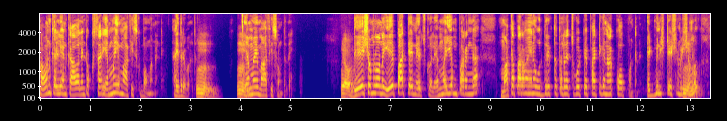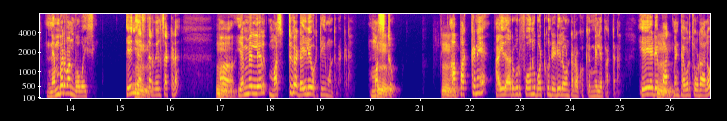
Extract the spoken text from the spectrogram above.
పవన్ కళ్యాణ్ కావాలంటే ఒకసారి ఎంఐఎం ఆఫీస్కి పోమనండి హైదరాబాద్. ఎంఐఎం ఆఫీస్ ఉంటుంది. అవును. దేశంలో ఉన్న ఏ పార్టీ అని నేర్చుకోవాలి. ఎంఐఎం పరంగా మతపరమైన ఉద్రిక్తతలు రెచ్చగొట్టే పార్టీకి నాకు కోపం ఉంటుంది. అడ్మినిస్ట్రేషన్ విషయంలో నెంబర్ వన్ ఓవైసీ. ఏం చేస్తారు తెలుసు అక్కడ? మా ఎమ్మెల్యేలు మస్ట్గా డైలీ ఒక టీం ఉంటుంది అక్కడ. మస్ట్ ఆ పక్కనే ఐదు ఆరుగురు ఫోన్లు పట్టుకుని రెడీలో ఉంటారు ఒక్కొక్క ఎమ్మెల్యే పక్కన. ఏ ఏ డిపార్ట్మెంట్ ఎవరు చూడాలో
